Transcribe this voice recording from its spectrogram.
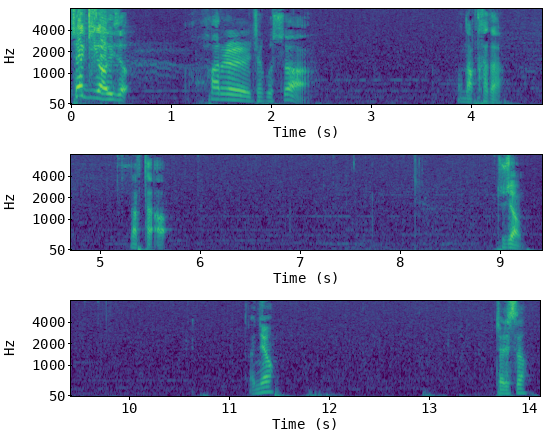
새끼가 어디서, 활을 자꾸 쏴. 어, 낙타다. 낙타, 아. 주점. 안녕? 잘 있어?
